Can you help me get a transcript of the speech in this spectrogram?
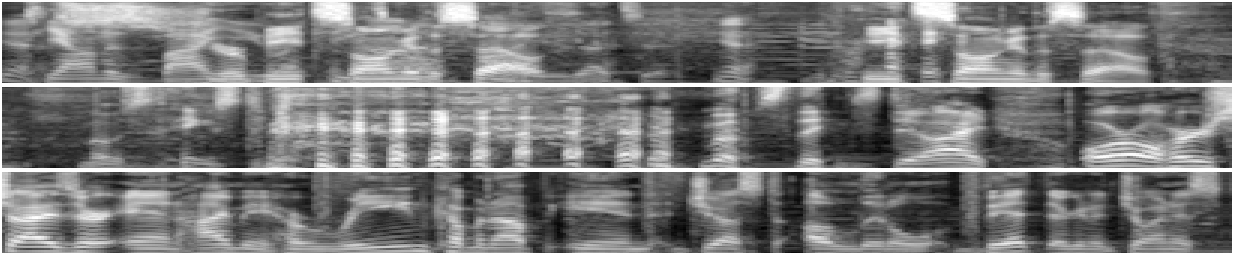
yeah. Tiana's Bayou. Your I beat song of the Bayou, South. That's it. Yeah, Beat song of the South. Most things do. Most things do. All right. Orel Hershiser and Jaime Jarrín coming up in just a little bit. They're going to join us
